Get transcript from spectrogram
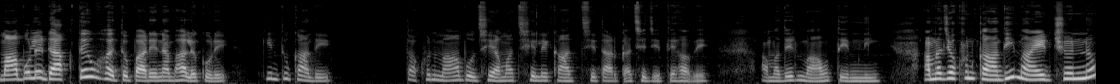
মা বলে ডাকতেও হয়তো পারে না ভালো করে, কিন্তু কাঁদে। তখন মা বোঝে আমার ছেলে কাঁদছে, তার কাছে যেতে হবে। আমাদের মাও তেমনি। আমরা যখন কাঁদি মায়ের জন্য,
